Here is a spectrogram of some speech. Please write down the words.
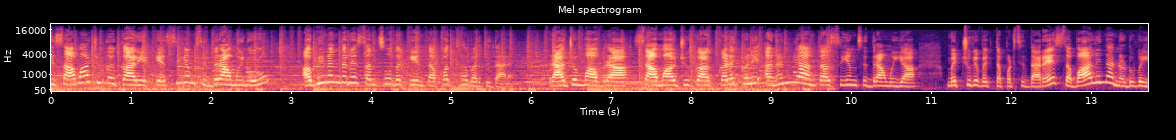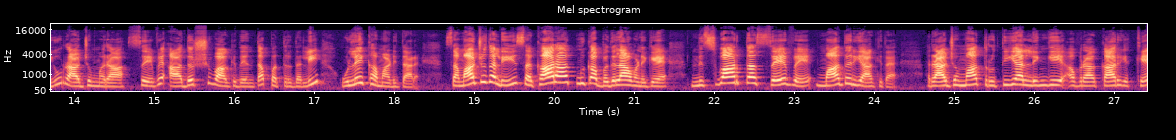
ಈ ಸಾಮಾಜಿಕ ಕಾರ್ಯಕ್ಕೆ ಸಿಎಂ ಸಿದ್ದರಾಮಯ್ಯನವರು ಅಭಿನಂದನೆ ಸಲ್ಲಿಸೋದಕ್ಕೆ ಅಂತ ಪತ್ರ ಬರೆದಿದ್ದಾರೆ. ರಾಜಮ್ಮ ಅವರ ಸಾಮಾಜಿಕ ಕಳಕಳಿ ಅನನ್ಯ ಅಂತ ಸಿಎಂ ಸಿದ್ದರಾಮಯ್ಯ ಮೆಚ್ಚುಗೆ ವ್ಯಕ್ತಪಡಿಸಿದ್ದಾರೆ. ಸವಾಲಿನ ನಡುವೆಯೂ ರಾಜಮ್ಮರ ಸೇವೆ ಆದರ್ಶವಾಗಿದೆ ಅಂತ ಪತ್ರದಲ್ಲಿ ಉಲ್ಲೇಖ ಮಾಡಿದ್ದಾರೆ. ಸಮಾಜದಲ್ಲಿ ಸಕಾರಾತ್ಮಕ ಬದಲಾವಣೆಗೆ ನಿಸ್ವಾರ್ಥ ಸೇವೆ ಮಾದರಿಯಾಗಿದೆ. ರಾಜಮ್ಮ ತೃತೀಯ ಲಿಂಗಿ ಅವರ ಕಾರ್ಯಕ್ಕೆ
